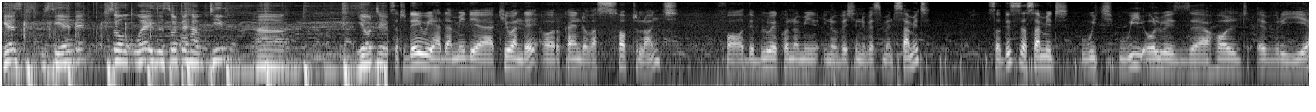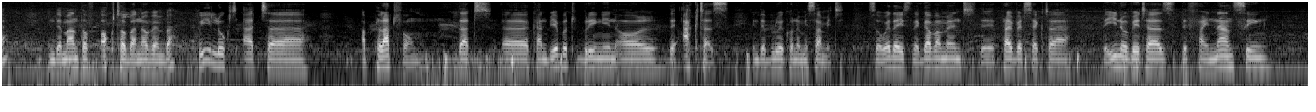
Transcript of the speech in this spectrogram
guests. So where is the Sote Hub team? Uh, yote So today we had a media Q&A or kind of a soft launch for the Blue Economy Innovation Investment Summit. So this is a summit which we always uh, hold every year in the month of October, November. We looked at uh, a platform that uh, can be able to bring in all the actors in the Blue Economy Summit. So whether it's the government, the private sector, the innovators, the financing,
